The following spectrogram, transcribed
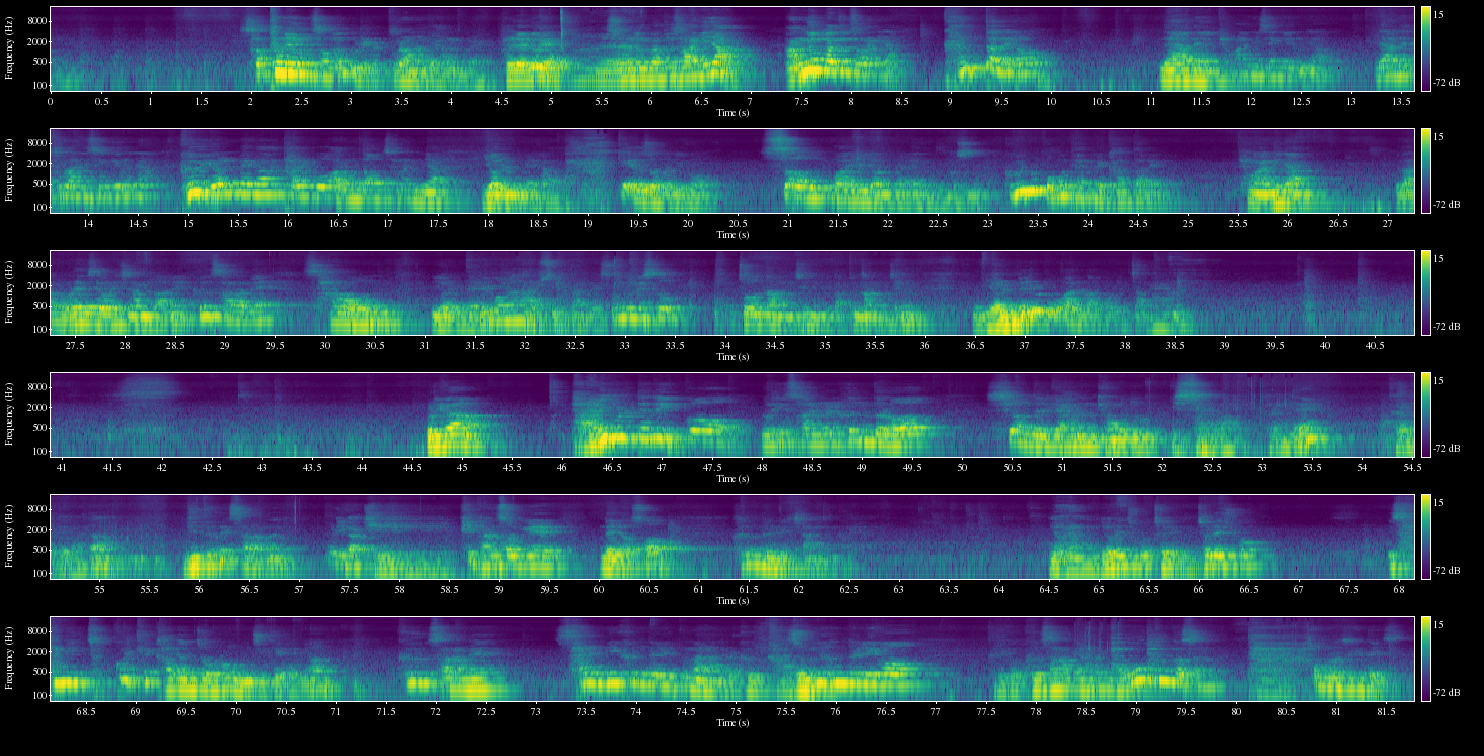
사탄의 음성은 우리를 불안하게 하는 거예요. 할렐루야. 성령 받은 사람이냐? 악령 받은 사람이냐? 간단해요. 내 안에 평안이 생기느냐? 내 안에 불안이 생기느냐? 그 열매가 달고 아름다운 사람이냐? 열매가 다 깨어져 버리고 썩은 과일 열매가 있는 것은 그걸로 보면 되는 거예요. 간단해요. 평안이냐? 그 다음에 오랜 세월이 지난 다음에 그 사람의 살아온 열매를 보면 알 수 있다는 거예요. 성경에서도 좋은 나무는 나쁜 나무는 열매를 보고 알라고 했잖아요. 우리가 바람이 불 때도 있고 우리 삶을 흔들어 시험 들게 하는 경우도 있어요. 그런데 그럴 때마다 믿음의 사람은 뿌리가 깊이 반석 위에 내려서 흔들리지 않는 거예요. 열해주고 절하면 절해주고 이 사람이 자꾸 이렇게 가변적으로 움직이게 되면 그 사람의 삶이 흔들릴 뿐만 아니라 그 가정이 흔들리고 그리고 그 사람이 하는 모든 것은 다 허물어지게 돼 있어요.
